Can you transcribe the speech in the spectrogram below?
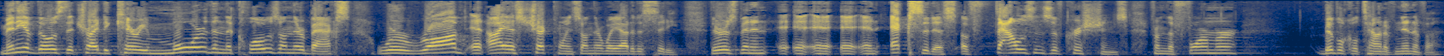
Many of those that tried to carry more than the clothes on their backs were robbed at IS checkpoints on their way out of the city. There has been an, a, a, an exodus of thousands of Christians from the former biblical town of Nineveh,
